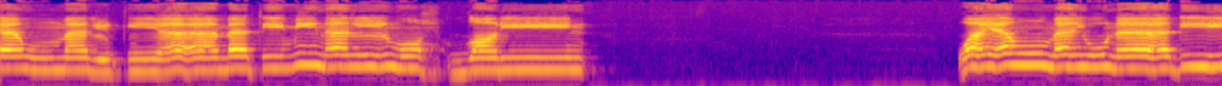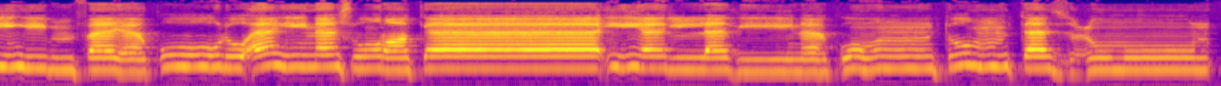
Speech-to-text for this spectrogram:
يوم القيامة من المحضرين. ويوم يناديهم فيقول أين شركائي الذين كنتم تزعمون؟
